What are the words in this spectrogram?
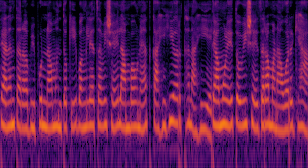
त्यानंतर अभि पुन्हा म्हणतो की बंगल्याचा विषय लांबवण्यात काहीही अर्थ नाहीये. त्यामुळे तो विषय जरा मनावर घ्या.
